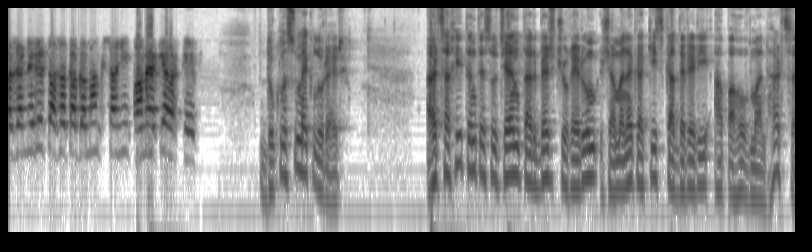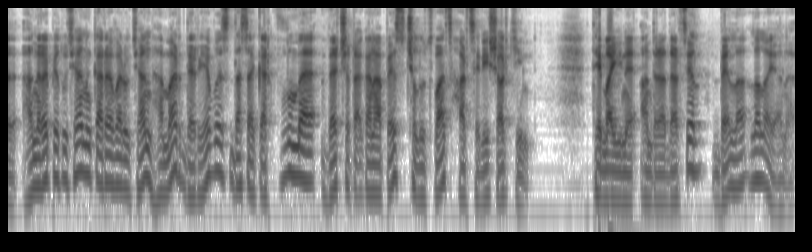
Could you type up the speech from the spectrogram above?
ազերներից ազատագրման 25 ամյակի արդիվ։ Դուք լսում եք լուրեր։ Արցախի տնտեսության տարբեր ճյուղերում ժամանակակից կadrերի ապահովման հարցը հանրապետության կառավարության համար դեռևս դասակարգվում է վերջտականապես չլուծված հարցերի շարքին։ Թեմային է անդրադարձել Բելլա Լալայանը։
